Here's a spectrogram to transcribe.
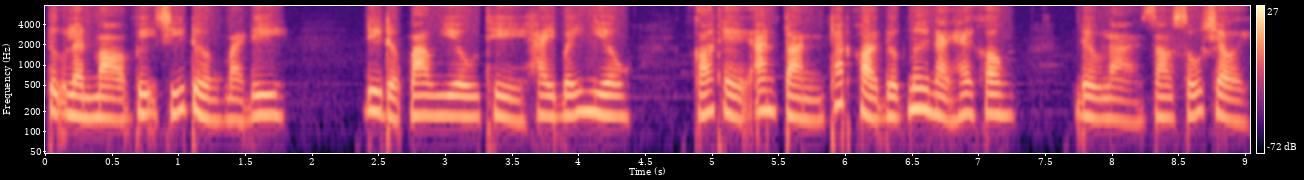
tự lần mò vị trí đường mà đi. Đi được bao nhiêu thì hay bấy nhiêu, có thể an toàn thoát khỏi được nơi này hay không? Đều là do số trời.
